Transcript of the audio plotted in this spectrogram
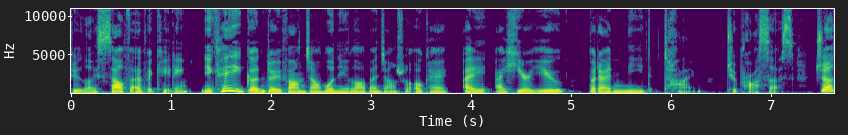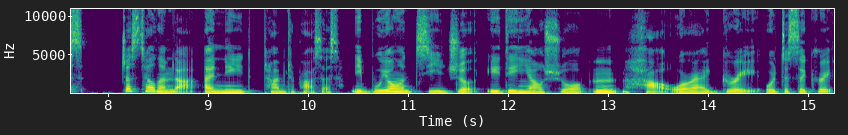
to like self advocating. 你可以跟对方讲，或你的老板讲说，OK, I I hear you, but I need time to process. Just just tell them that I need time to process. 你不用急着一定要说嗯好 or I agree or disagree，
